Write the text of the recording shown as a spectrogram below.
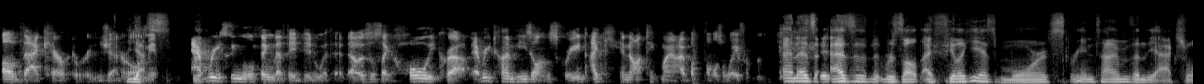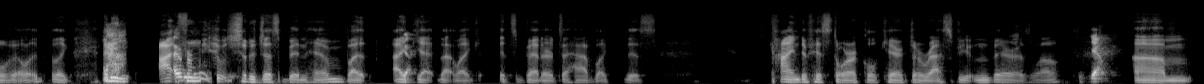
of that character in general. I mean, Yes. Every single thing that they did with it, I was just like, holy crap! Every time he's on screen, I cannot take my eyeballs away from him. and as It- as a result, I feel like he has more screen time than the actual villain. Like, I mean, I, I for really- me, it should have just been him, but I Yeah. get that like it's better to have like this kind of historical character Rasputin there as well. Yeah. Um,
